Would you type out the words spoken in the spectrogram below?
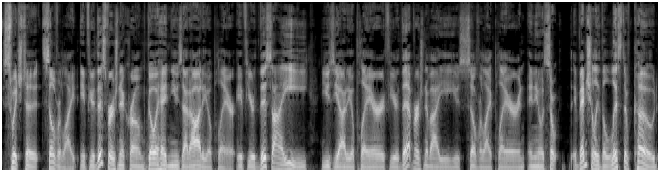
switch to Silverlight. If you're this version of Chrome, go ahead and use that audio player. If you're this IE, use the audio player. If you're that version of IE, use Silverlight player. And, and you know, so eventually the list of code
